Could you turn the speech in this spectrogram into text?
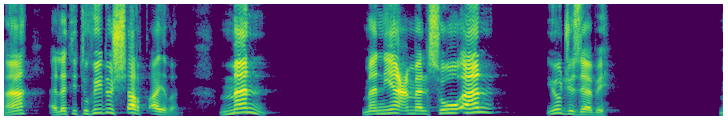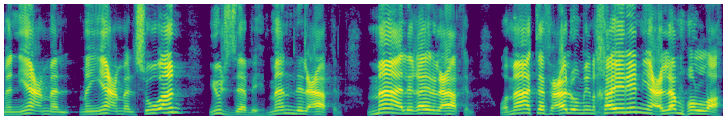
ها؟ التي تفيد الشرط أيضا. من من يعمل سوءا يجزى به. من يعمل من يعمل سوءا يجزى به. من للعاقل؟ ما لغير العاقل. وما تفعل من خير يعلمه الله.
